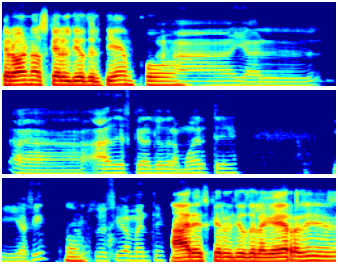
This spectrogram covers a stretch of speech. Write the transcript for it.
Cronos, que era el dios del tiempo. ajá, y al a Hades que era el dios de la muerte. Y así, Sí. sucesivamente. Ares, que era el dios de la guerra, sí, sí,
